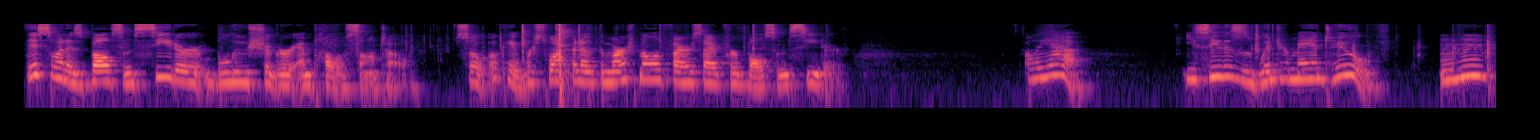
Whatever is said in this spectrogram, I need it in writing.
This one is Balsam Cedar, Blue Sugar, and Palo Santo. So, okay, we're swapping out the Marshmallow Fireside for Balsam Cedar. Oh, yeah. You see, this is Winter Man, too. Mm-hmm.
